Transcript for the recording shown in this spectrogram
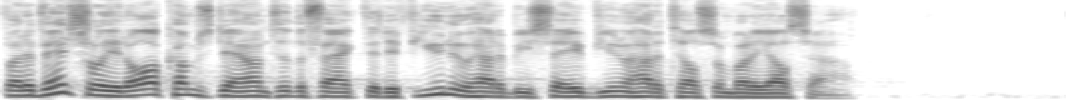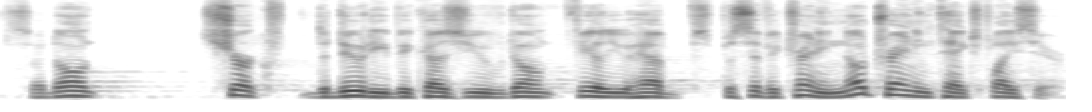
But eventually it all comes down to the fact that if you knew how to be saved, you know how to tell somebody else how. So don't shirk the duty because you don't feel you have specific training. No training takes place here.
